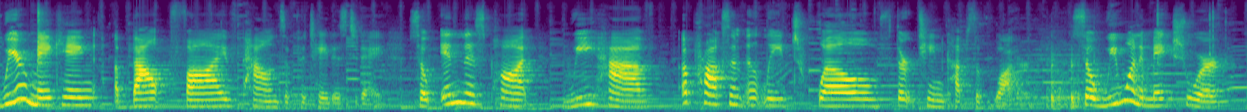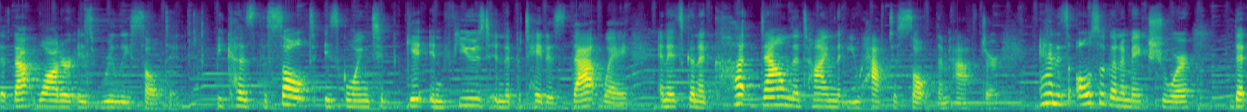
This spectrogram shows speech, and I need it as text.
We're making about five pounds of potatoes today. So in this pot, we have approximately 12, 13 cups of water. So we wanna make sure that that water is really salted because the salt is going to get infused in the potatoes that way and it's gonna cut down the time that you have to salt them after. And it's also gonna make sure that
